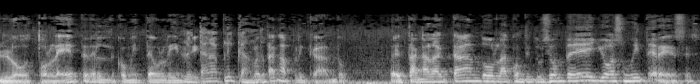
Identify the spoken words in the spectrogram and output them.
los toletes del Comité Olímpico. Lo están aplicando. Lo están aplicando. Están adaptando la constitución de ellos a sus intereses.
